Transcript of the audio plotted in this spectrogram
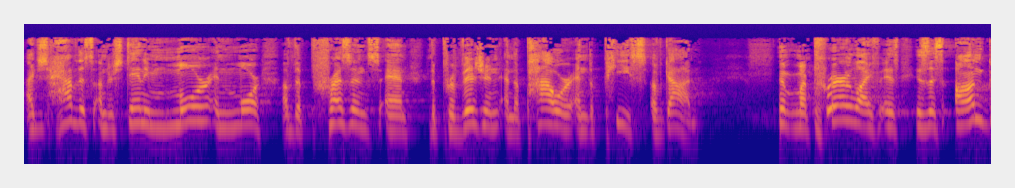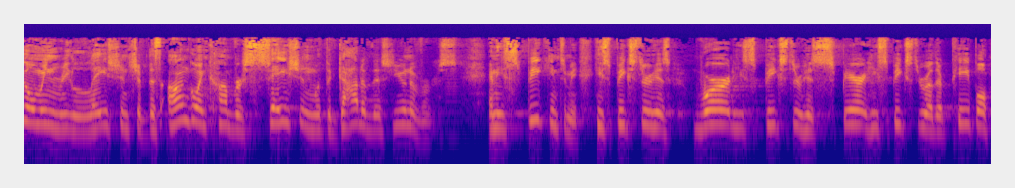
I just have this understanding more and more of the presence and the provision and the power and the peace of God. My prayer life is, is this ongoing relationship, this ongoing conversation with the God of this universe. And he's speaking to me. He speaks through his word. He speaks through his spirit. He speaks through other people.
